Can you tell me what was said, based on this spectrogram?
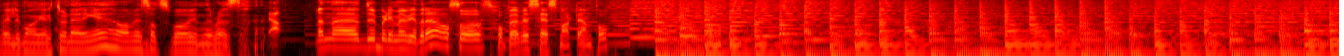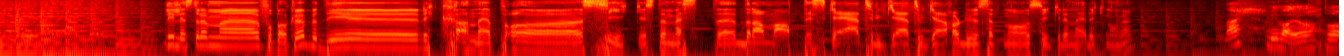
veldig mange turneringer, og vi satser på å vinne de fleste. Ja. Men eh, du blir med videre, og så håper jeg vi ses snart igjen, Pål. Lillestrøm eh, fotballklubb de rykka ned på sykeste, mest eh, dramatiske Jeg tror ikke, jeg tror ikke Har du sett noe sykere nedrykk noen gang? Nei, vi var jo på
